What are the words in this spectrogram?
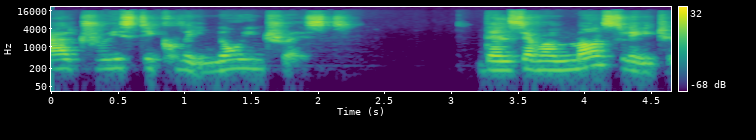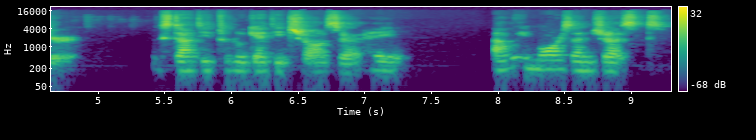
altruistically, no interest, then several months later, we started to look at each other. Hey, are we more than just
